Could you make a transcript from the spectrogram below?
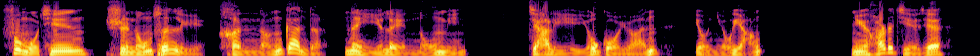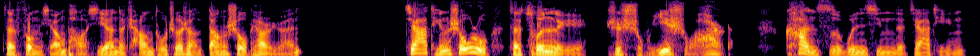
父母亲是农村里很能干的那一类农民，家里有果园，有牛羊。女孩的姐姐在凤翔跑西安的长途车上当售票员，家庭收入在村里是数一数二的。看似温馨的家庭，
